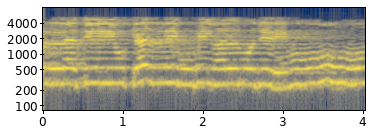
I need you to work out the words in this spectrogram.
التي يكذب بها المجرمون.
